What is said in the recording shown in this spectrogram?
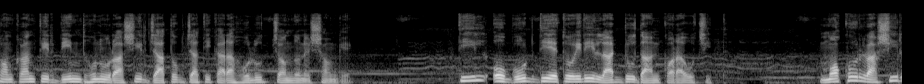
সংক্রান্তির দিন ধনু রাশির জাতক জাতিকারা হলুদ চন্দনের সঙ্গে তিল ও গুড় দিয়ে তৈরি লাড্ডু দান করা উচিত। মকর রাশির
